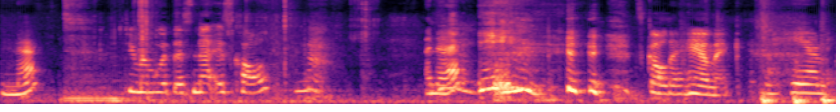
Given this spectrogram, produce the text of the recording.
net. Do you remember what this net is called? A net? it's called a hammock. a hammock.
